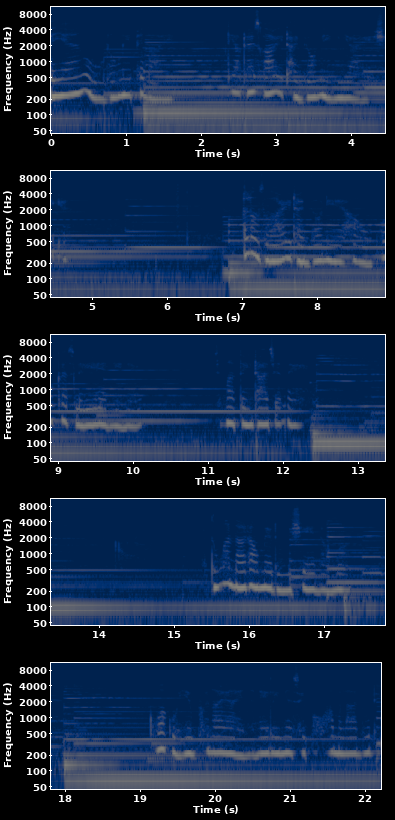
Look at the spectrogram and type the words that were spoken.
အရန်ကိုလုံးလေးဖြစ်လာရင်တယောက်တည်းစကားတွေထိုင်ပြောမိမိရတယ်ရှိတယ်အဲ့လိုစကားတွေထိုင်ပြောနေတဲ့ဟာကို focus လေးရဲ့အနေနဲ့ကျမတင်ထားခြင်းနဲ့ဘယ်သူမှနားထောင်မဲ့လူမရှိရင်တော့မှကိုယ့်ကိုရင်ဖွင့်လိုက်ရရင်နည်းနည်းလေးမျက်စိပေါ်သွားမလားလို့လေ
